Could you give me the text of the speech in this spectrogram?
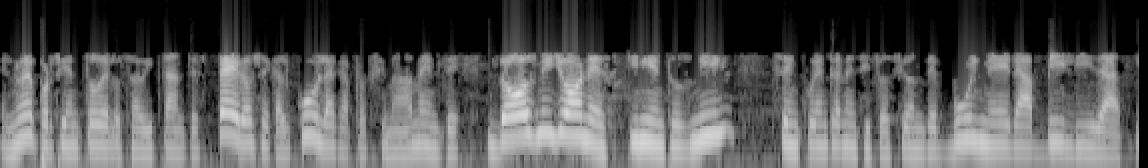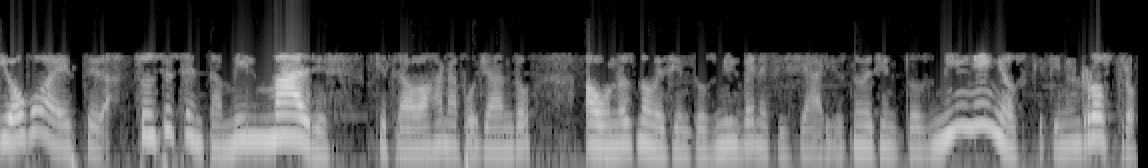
el 9% de los habitantes, pero se calcula que aproximadamente 2 millones 500 mil se encuentran en situación de vulnerabilidad. Y ojo a esta edad, son 60 mil madres que trabajan apoyando a unos 900 mil beneficiarios, 900 mil niños que tienen rostro,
